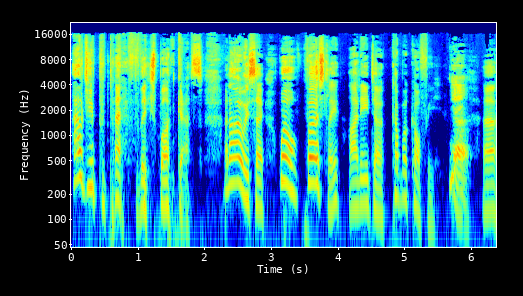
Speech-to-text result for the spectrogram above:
how do you prepare for these podcasts? And I always say, well, firstly, I need a cup of coffee. Yeah. Uh,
